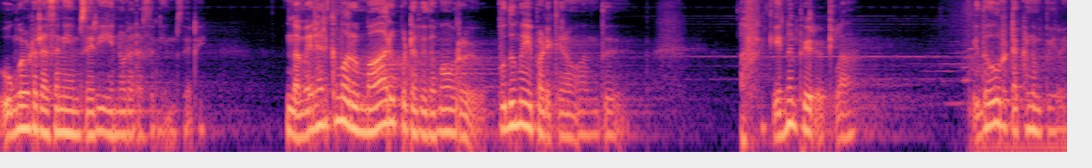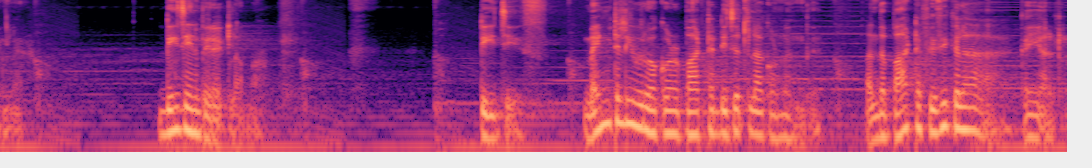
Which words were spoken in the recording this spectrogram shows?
உங்களோட ரசனையும் சரி என்னோட ரசனையும் சரி. நம்ம எல்லாருக்கும் ஒரு மாறுபட்ட விதமாக ஒரு புதுமை படைக்கிறவன் வந்து அவனுக்கு என்ன பேர் வைக்கலாம்? ஏதோ ஒரு டக்குன்னு பேர் வைங்களேன். டிஜேன்னு பேர் வைக்கலாமா? டிஜேஸ் மென்டலி உருவாக்க ஒரு பாட்டை டிஜிட்டலாக கொண்டு வந்து அந்த பாட்டை ஃபிசிக்கலாக கையாளுற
